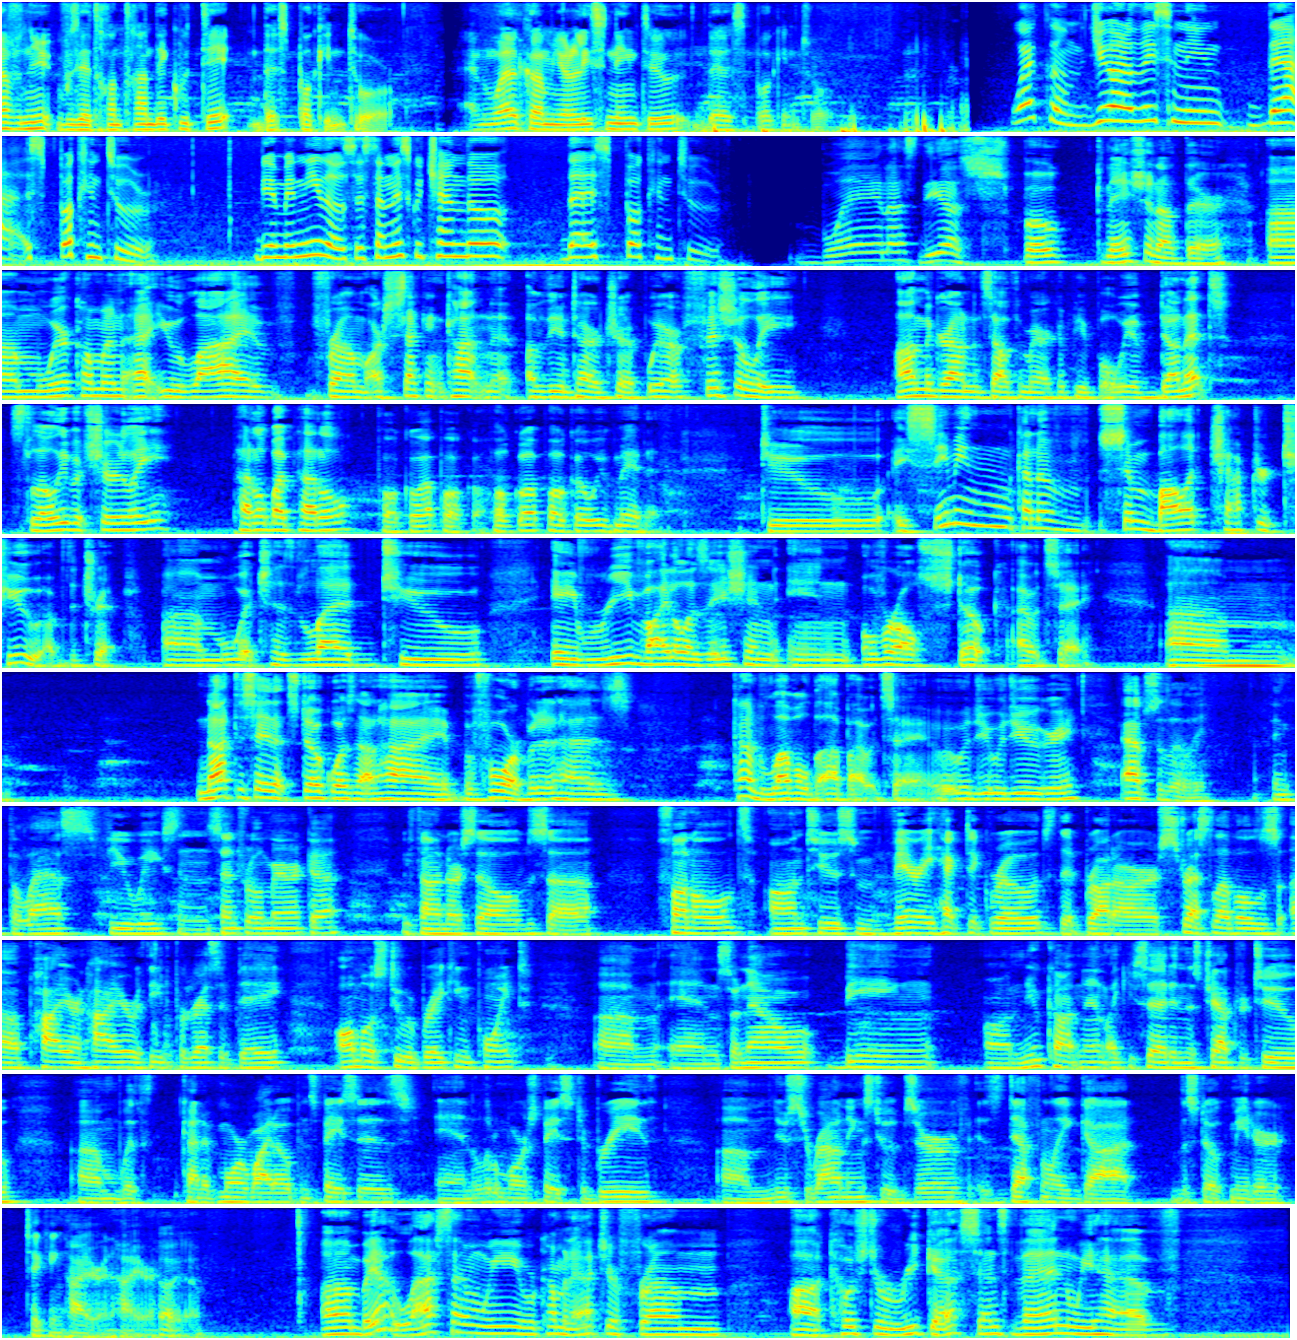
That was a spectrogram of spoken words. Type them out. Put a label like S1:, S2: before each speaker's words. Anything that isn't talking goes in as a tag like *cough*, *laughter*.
S1: Bienvenue, vous êtes en train d'écouter The Spoken Tour. And welcome, you're listening to The Spoken Tour.
S2: Welcome, you are listening the Spoken Tour. Bienvenidos, están escuchando The Spoken Tour.
S3: Buenos dias, Spoke Nation out there. Um, we're coming at you live from our second continent of the entire trip. We are officially on the ground in South America, people. We have done it slowly but surely, pedal by pedal,
S4: Poco a poco.
S3: poco a poco, we've made it to a seeming kind of symbolic chapter two of the trip, um, which has led to a revitalization in overall stoke, I would say. Um, not to say that Stoke was not high before, but it has kind of leveled up. I would say. Would you Would you agree?
S4: Absolutely. I think the last few weeks in Central America, we found ourselves uh, funneled onto some very hectic roads that brought our stress levels up higher and higher with each progressive day, almost to a breaking point. Um, and so now, being on new continent, like you said in this chapter two, um, with kind of more wide open spaces and a little more space to breathe, um, new surroundings to observe, has definitely got the Stoke meter ticking higher and higher.
S3: Oh yeah. Um, but yeah, last time we were coming at you from uh, Costa Rica. Since then, we have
